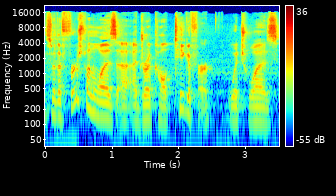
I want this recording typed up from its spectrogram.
So the first one was a, a drug called Tegafur, which was,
